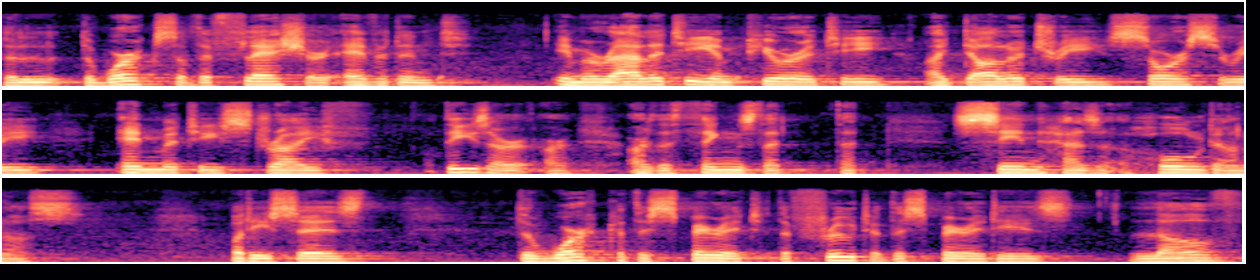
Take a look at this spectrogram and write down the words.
The, the works of the flesh are evident immorality, impurity, idolatry, sorcery, enmity, strife. These are, are, are the things that, that sin has a hold on us. But he says, the work of the Spirit, the fruit of the Spirit is love,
